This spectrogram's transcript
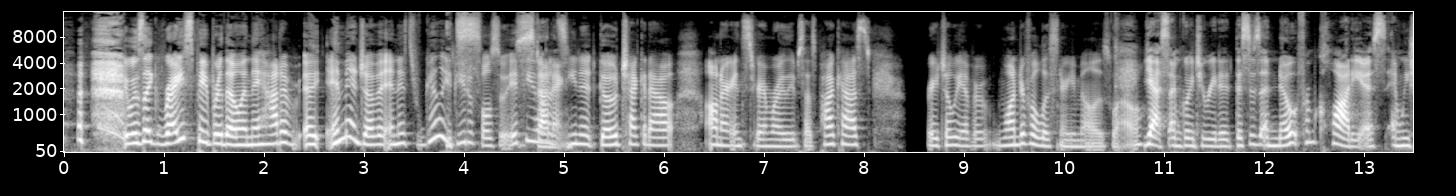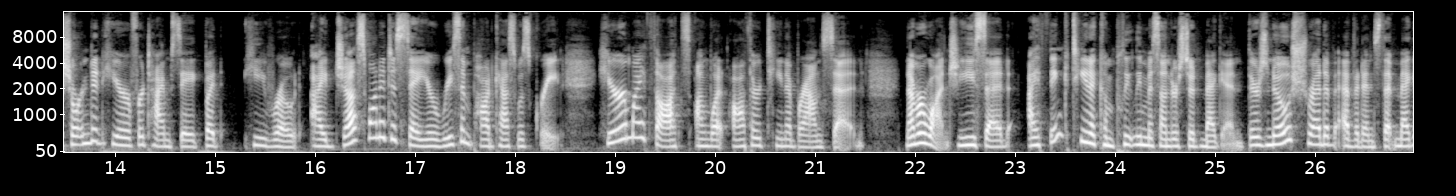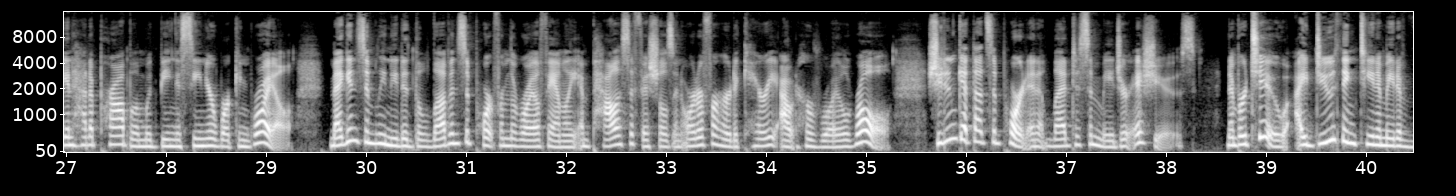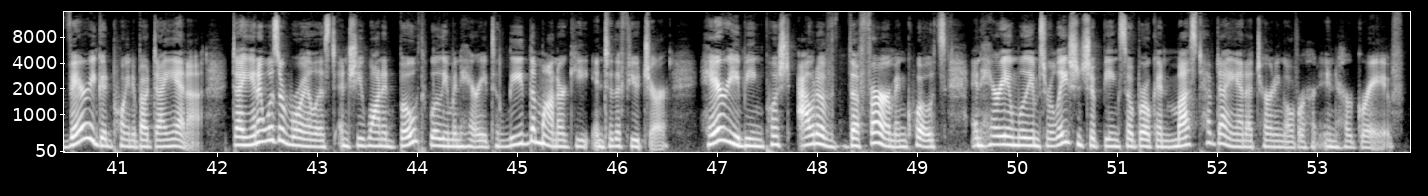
It was like rice paper though, and they had a, a image of it, and it's really It's beautiful. So if you stunning. haven't seen it, go check it out on our Instagram, Royally Obsessed Podcast. Rachel, we have a wonderful listener email as well. Yes, I'm going to read it. This is a note from Claudius, and we shortened it here for time's sake, but he wrote, I just wanted to say your recent podcast was great. Here are my thoughts on what author Tina Brown said. Number one, he said, I think Tina completely misunderstood Meghan. There's no shred of evidence that Meghan had a problem with being a senior working royal. Meghan simply needed the love and support from the royal family and palace officials in order for her to carry out her royal role. She didn't get that support, and it led to some major issues. Number two, I do think Tina made a very good point about Diana. Diana was a royalist and she wanted both William and Harry to lead the monarchy into the future. Harry being pushed out of the firm, in quotes, and Harry and William's relationship being so broken must have Diana turning over in her grave.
